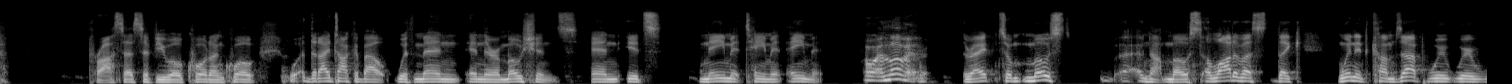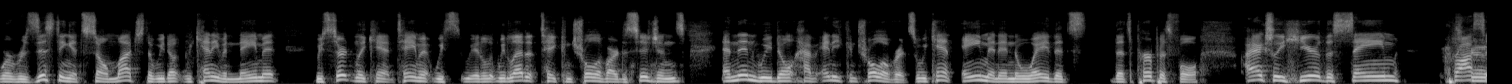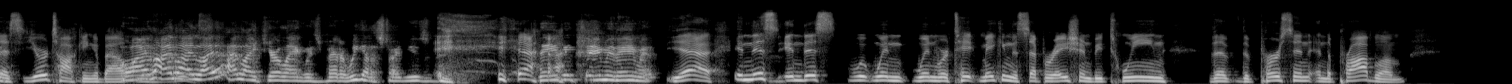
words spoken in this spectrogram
process, if you will, quote unquote, that I talk about with men and their emotions. And it's name it, tame it, aim it. Oh, I love it. Right. So most, uh, not most, a lot of us like when it comes up, we, we're we're resisting it so much that we don't we can't even name it. We certainly can't tame it. We, we we let it take control of our decisions, and then we don't have any control over it. So we can't aim it in a way that's that's purposeful. I actually hear the same process you're talking about. Oh, I, I, I, I, like your language better. We got to start using it. yeah. Name it, tame it, aim it. Yeah. In this, in this, when, when we're ta- making the separation between the, the person and the problem,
